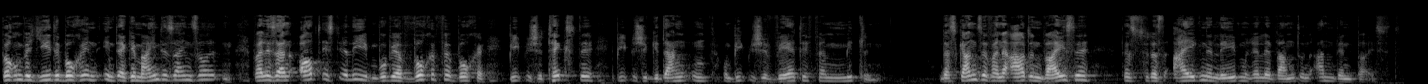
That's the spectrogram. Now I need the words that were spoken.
warum wir jede Woche in, in, der Gemeinde sein sollten. Weil es ein Ort ist, ihr Lieben, wo wir Woche für Woche biblische Texte, biblische Gedanken und biblische Werte vermitteln. Und das Ganze auf eine Art und Weise, dass es für das eigene Leben relevant und anwendbar ist.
